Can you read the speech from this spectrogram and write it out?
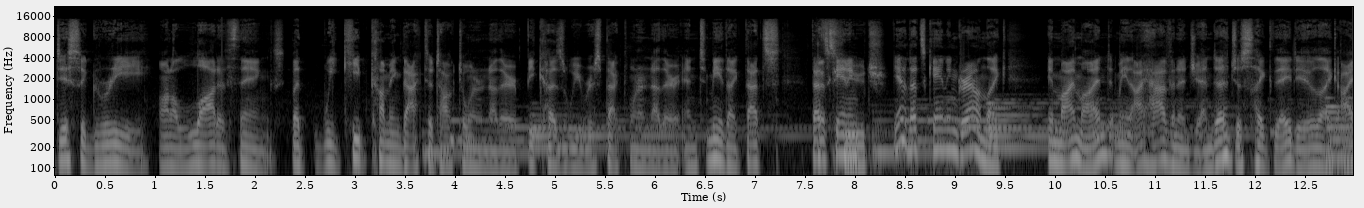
disagree on a lot of things, but we keep coming back to talk to one another because we respect one another. And to me, like that's that's, That's gaining huge. yeah that's gaining ground. Like in my mind i mean i have an agenda just like they do. Like i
